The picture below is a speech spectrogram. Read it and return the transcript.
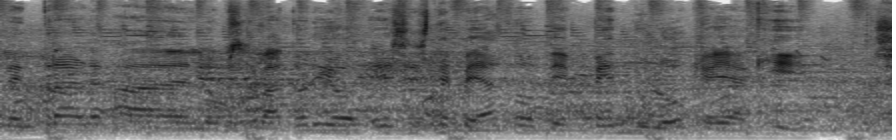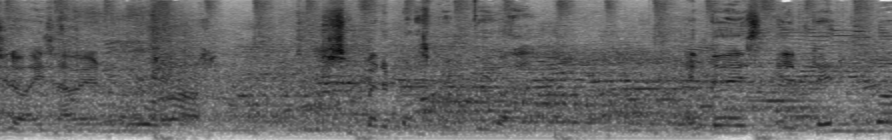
Al entrar al observatorio es este pedazo de péndulo que hay aquí. Si lo vais a ver. Super perspectiva. Entonces, el péndulo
